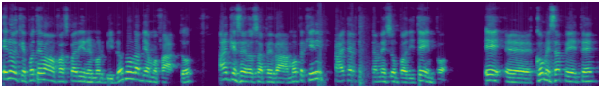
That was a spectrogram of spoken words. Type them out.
E noi che potevamo far sparire il morbillo non l'abbiamo fatto, anche se lo sapevamo, perché in Italia ci ha messo un po' di tempo. E eh, come sapete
